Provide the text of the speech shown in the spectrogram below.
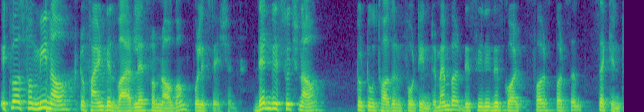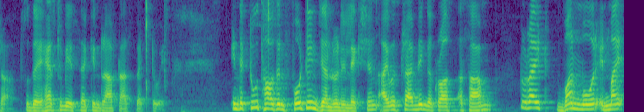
It was for me now to find this wireless from Nowgong police station. Then we switch now to 2014. Remember, this series is called First Person Second Draft. So there has to be a second draft aspect to it. In the 2014 general election, I was traveling across Assam to write one more in my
